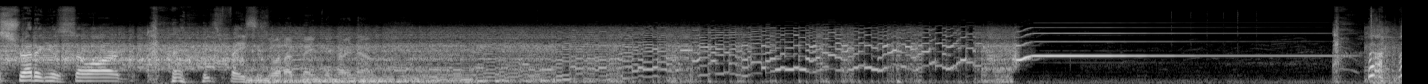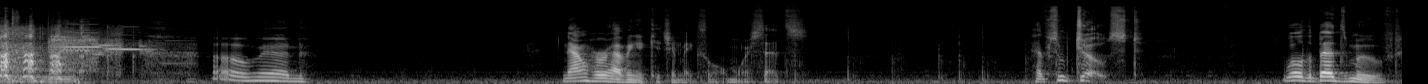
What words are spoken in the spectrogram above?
Ah, shredding is so hard. His face is what I'm making right now. oh man. Now her having a kitchen makes a little more sense. Have some toast. Well, the bed's moved.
